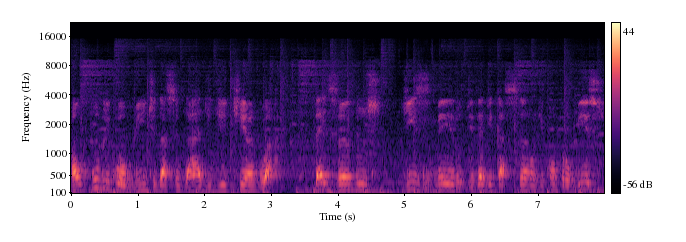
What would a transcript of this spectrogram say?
ao público ouvinte da cidade de Tianguá. 10 anos de esmero, de dedicação, de compromisso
